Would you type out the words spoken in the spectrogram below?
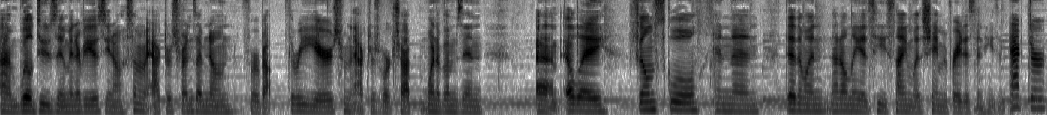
um, will do Zoom interviews. You know, some of my actors friends I've known for about three years from the Actors Workshop. One of them's in um, LA Film School, and then the other one, not only is he signed with Shamon Freitas and he's an actor,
